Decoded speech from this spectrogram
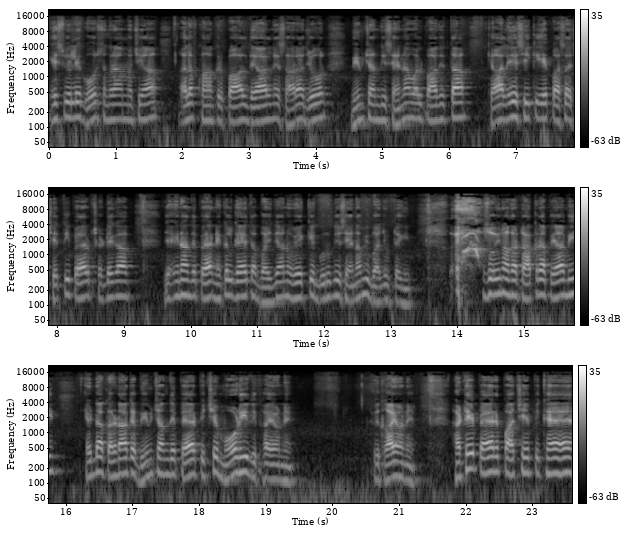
ਇਸ ਵੇਲੇ ਘੋਰ ਸੰਗਰਾਮ ਮਚਿਆ। ਅਲਫ ਖਾਂ ਕਿਰਪਾਲ, ਦਿਆਲ ਨੇ ਸਾਰਾ ਜ਼ੋਰ ਭੀਮਚੰਦ ਦੀ ਸੈਨਾ ਵੱਲ ਪਾ ਦਿੱਤਾ। ਖਿਆਲ ਇਹ ਸੀ ਕਿ ਇਹ ਪਾਸਾ ਛੇਤੀ ਪੈਰ ਛੱਡੇਗਾ। ਜੇ ਇਹਨਾਂ ਦੇ ਪੈਰ ਨਿਕਲ ਗਏ ਤਾਂ ਭਜਦਿਆਂ ਨੂੰ ਵੇਖ ਕੇ ਗੁਰੂ ਦੀ ਸੈਨਾ ਵੀ ਵੱਜ ਉੱਠੇਗੀ। ਸੋ ਇਹਨਾਂ ਦਾ ਟਾਕਰਾ ਪਿਆ ਵੀ ਐਡਾ ਕਰੜਾ ਕਿ ਭੀਮਚੰਦ ਦੇ ਪੈਰ ਪਿੱਛੇ ਮੋੜ ਹੀ ਦਿਖਾਏ ਉਹਨੇ। ਵਿਖਾਏ ਉਹਨੇ। ਹਟੇ ਪੈਰ ਪਾਛੇ ਪਿਖੈ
